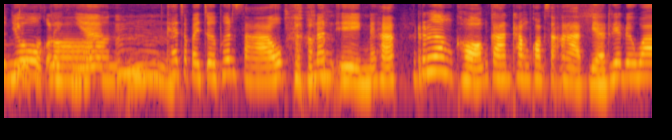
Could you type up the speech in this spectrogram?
จะมีโยอุปกกรณ์อะไรอย่างเงี้ยอืมอืมแค่จะไปเจอเพื่อนสาวนั่นเองนะคะ เรื่องของการทำความสะอาดเนี่ยเรียกได้ว่า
